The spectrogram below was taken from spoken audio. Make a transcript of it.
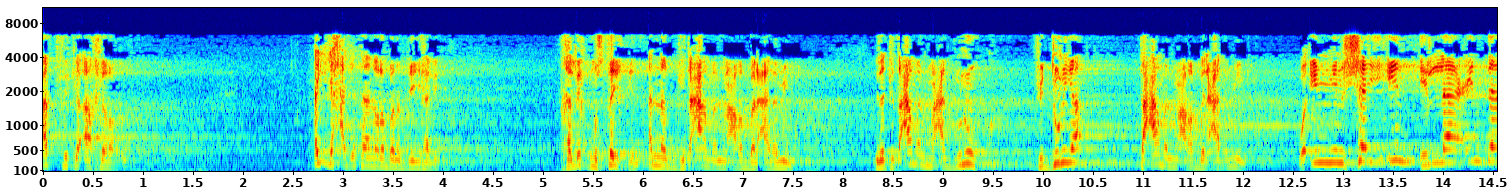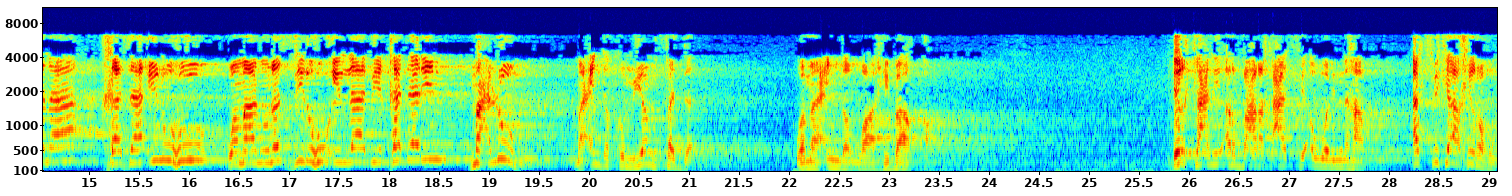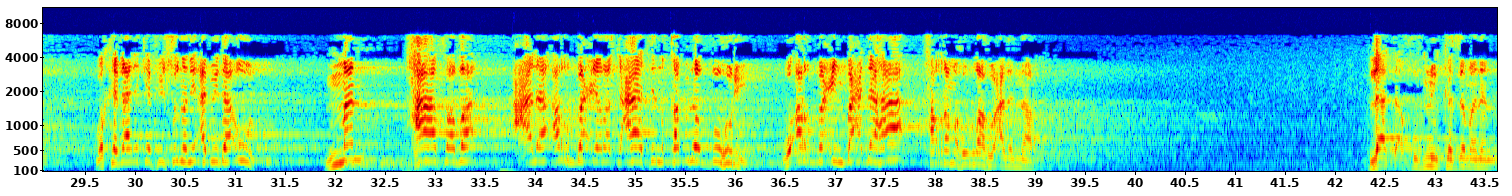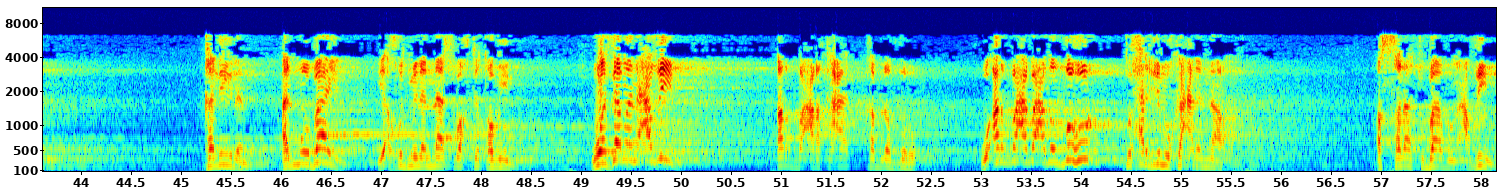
أكفك آخره. أي حاجة ثانية ربنا بجيها لك. خليك مستيقن أنك تتعامل مع رب العالمين. إذا تتعامل مع البنوك في الدنيا تعامل مع رب العالمين. وإن من شيء إلا عندنا خزائنه وما ننزله إلا بقدر معلوم. ما عندكم ينفد. وما عند الله باق. اركع لي أربع ركعات في أول النهار أكفك آخره. وكذلك في سنن أبي داود من حافظ على أربع ركعات قبل الظهر وأربع بعدها حرمه الله على النار. لا تأخذ منك زمنا قليلا. الموبايل يأخذ من الناس وقت طويل. وزمن عظيم أربع ركعات قبل الظهر وأربع بعد الظهر تحرمك على النار. الصلاة باب عظيم.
